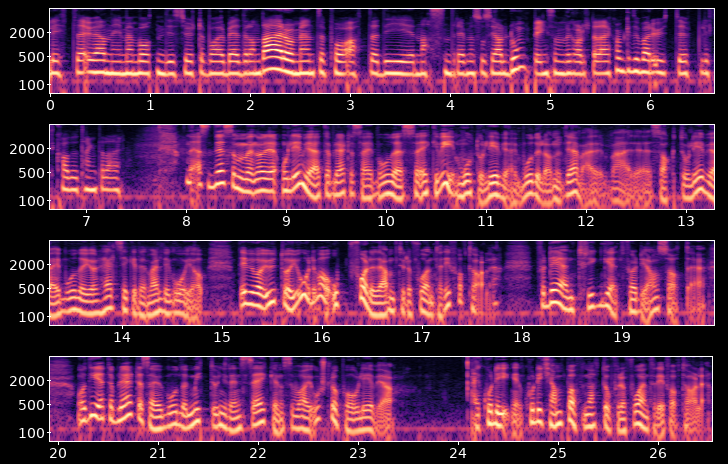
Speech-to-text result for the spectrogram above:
litt uenig med måten de styrte på arbeiderne der, og mente på at de nesten drev med sosial dumping, som du kalte det. Kan ikke du bare utdype litt hva du tenkte der? Nei, altså det som, når Olivia etablerte seg i Bodø, så er ikke vi imot Olivia i Bodø, la nå det være, være, sagt. Olivia i Bodø gjør helt sikkert en veldig god jobb. Det vi var ute og gjorde, det var å oppfordre dem til å få en tariffavtale. For det er en trygghet for de ansatte. Og de etablerte seg i Bodø midt under den streiken som var i Oslo på Olivia. Hvor de, hvor de kjempa nettopp for å få en tariffavtale.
